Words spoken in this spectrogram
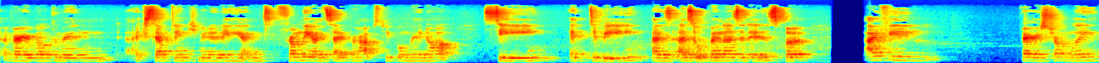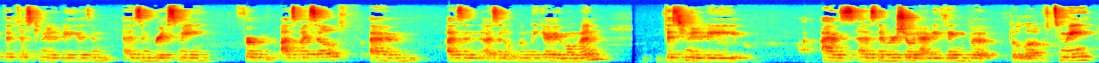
a very welcoming, accepting community. And from the outside, perhaps people may not see it to be as, as open as it is, but I feel very strongly that this community has, has embraced me for, as myself, um, as, an, as an openly gay woman. This community has, has never shown anything but, but love to me.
